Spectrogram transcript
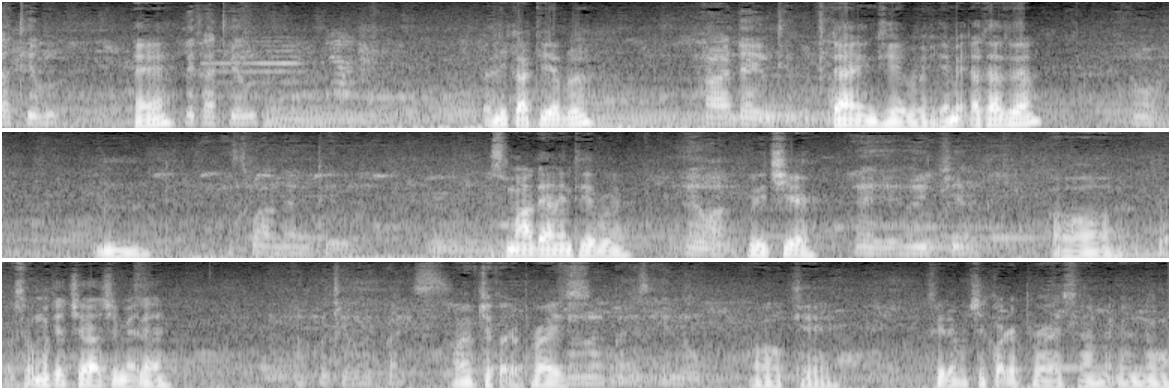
at table, Eh? at table. A liquor table, Hard dining table. try. dining table. You make that as well? Come on. Mm. Small dining table. Small dining table Yeah, man. with a chair. Yeah, yeah, rich chair. Oh, so, so much you charge to make that? I put it on the price. Oh, you check out the price. On the price, I know. Okay. So you have to check out the price and make me know.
